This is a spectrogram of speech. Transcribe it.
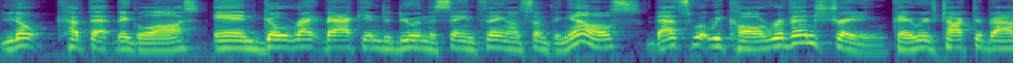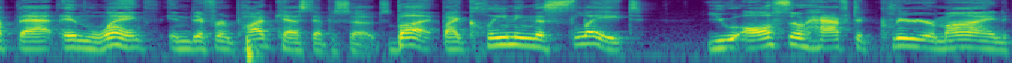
You don't cut that big loss and go right back into doing the same thing on something else. That's what we call revenge trading. Okay, we've talked about that in length in different podcast episodes. But by cleaning the slate, you also have to clear your mind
